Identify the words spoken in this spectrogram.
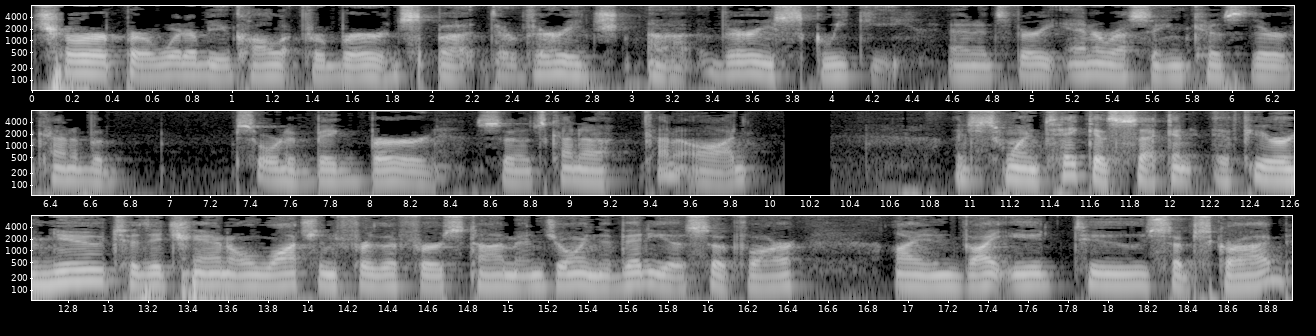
chirp or whatever you call it for birds, but they're very, uh, very squeaky, and it's very interesting because they're kind of a sort of big bird, so it's kind of kind of odd. I just want to take a second. If you're new to the channel, watching for the first time, enjoying the video so far, I invite you to subscribe.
